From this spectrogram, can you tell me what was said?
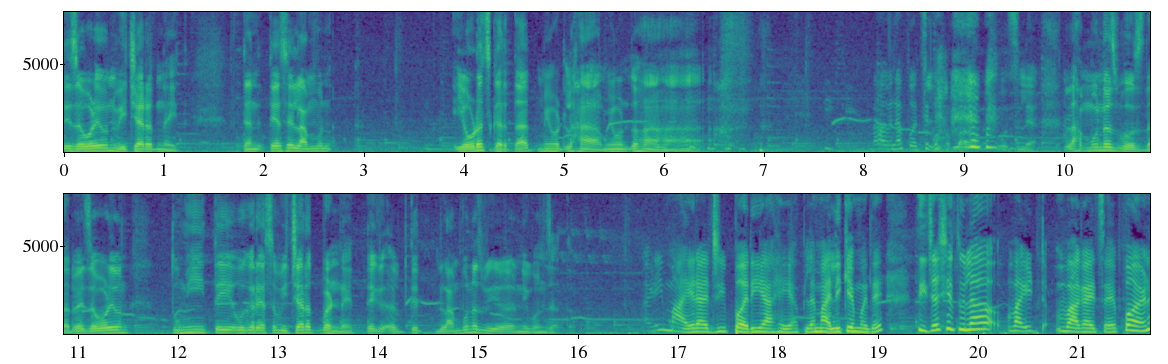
ते जवळ येऊन विचारत नाहीत. त्यां ते असे लांबून एवढंच करतात. मी म्हटलं हां. मी म्हणतो हां हां हां. भावना पोचल्या. पोचल्या. लांबूनच पोचतात. म्हणजे जवळ येऊन तुम्ही ते वगैरे असं विचारत पण नाहीत. ते ते लांबूनच वि- निघून जातं. आणि मायरा जी परी आहे आपल्या मालिकेमध्ये. तिच्याशी तुला वाईट वागायचं आहे पण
